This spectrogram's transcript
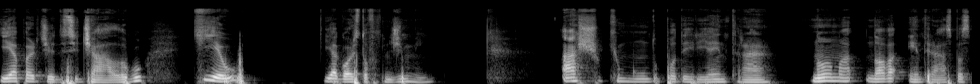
E é a partir desse diálogo que eu, e agora estou falando de mim, acho que o mundo poderia entrar numa nova, entre aspas,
